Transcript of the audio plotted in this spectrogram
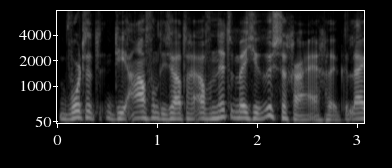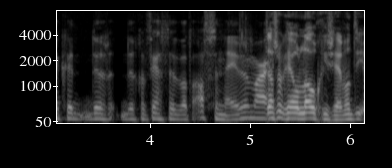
wordt het die avond, die zaterdagavond, net een beetje rustiger eigenlijk. Lijken de, de gevechten wat af te nemen. Maar Dat is ook heel logisch, hè? Want, die,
